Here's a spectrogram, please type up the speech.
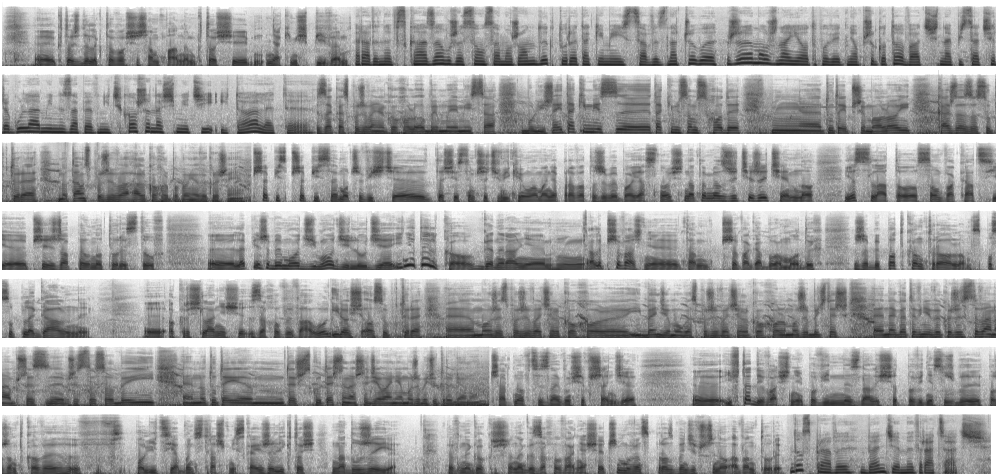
Ktoś delektował się szampanem, ktoś jakimś piwem. Radny wskazał, że są samorządy, które takie miejsca wyznaczyły, że można je odpowiednio przygotować, napisać regulamin, zapewnić kosze na śmieci i toalety. Zakaz spożywania alkoholu obejmuje miejsca publiczne i takim, jest, e, takim są schody mm, tutaj przy Molo i każda z osób, które no, tam spożywa alkohol popełnia wykroczenie. Przepis przepisem oczywiście, też jestem przeciwnikiem łamania prawa, to żeby była jasność, natomiast życie życiem, no. Jest lato, są wakacje, przyjeżdża pełno turystów. E, Lepiej, żeby młodzi, młodzi ludzie i nie tylko, generalnie, mm, ale przeważnie tam przewaga była młodych, żeby pod kontrolą, w sposób legalny e, określanie się zachowywało. Ilość osób, które e, może spożywać alkohol i będzie mogła spożywać alkohol, może być też e, negatywnie wykorzystywana przez, e, przez te osoby i e, no, tutaj też skuteczne nasze działania może być utrudnione. Czarnowcy znajdą się wszędzie e, i wtedy właśnie powinny znaleźć się odpowiednie służby porządkowe, policja bądź straż miejska, jeżeli ktoś nadużyje pewnego określonego zachowania się, czy mówiąc wprost, będzie wszczyną awantury. Do sprawy będziemy wracać.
